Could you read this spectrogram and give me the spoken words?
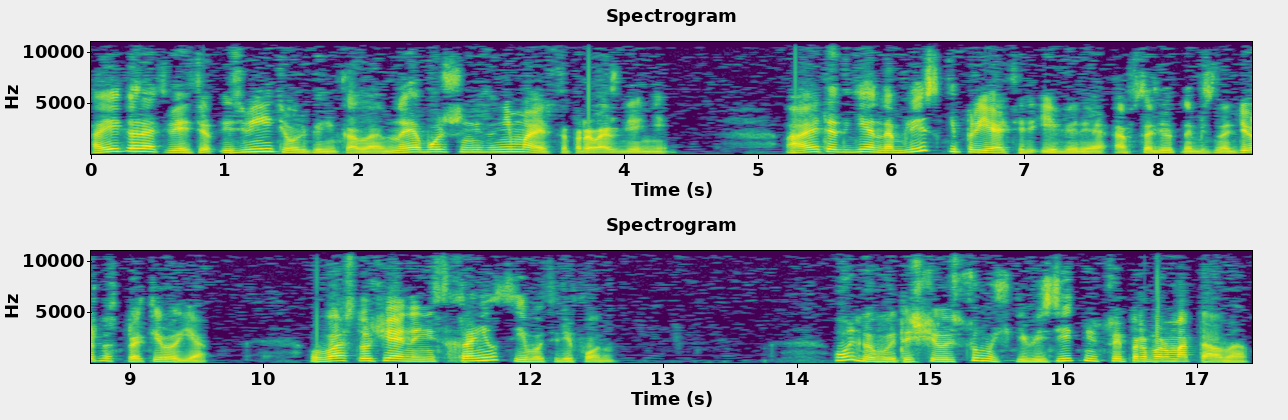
А Игорь ответил, извините, Ольга Николаевна, но я больше не занимаюсь сопровождением. А этот Гена близкий приятель Игоря? Абсолютно безнадежно спросила я. У вас случайно не сохранился его телефон? Ольга вытащила из сумочки визитницу и пробормотала.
